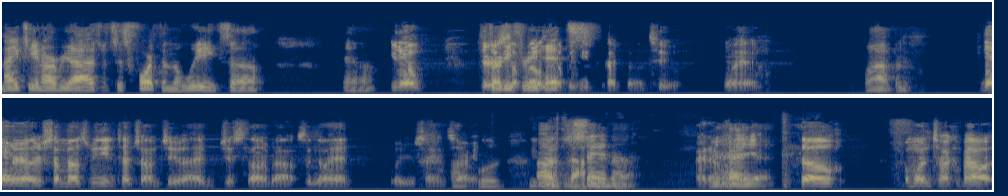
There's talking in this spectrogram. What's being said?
19 RBIs, which is fourth in the league. So, you know, You know, there's 33 something else hits. that we need to touch on too. Go ahead. what happened? No, no, no. There's something else we need to touch on too. I just thought about. So go ahead. What you're saying? Sorry. Well, you I kinda was just saying. it. Uh, I know. yeah, right? yeah. So I want to talk about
